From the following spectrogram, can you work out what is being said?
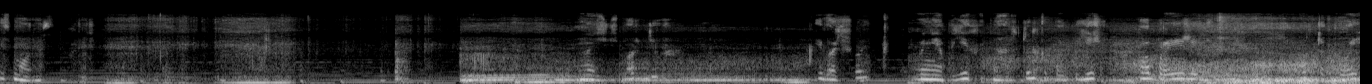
Здесь можно снимать. У нас здесь бордюр и большой. Его не объехать надо, только поезжать по проезжей дороге. Вот такой.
